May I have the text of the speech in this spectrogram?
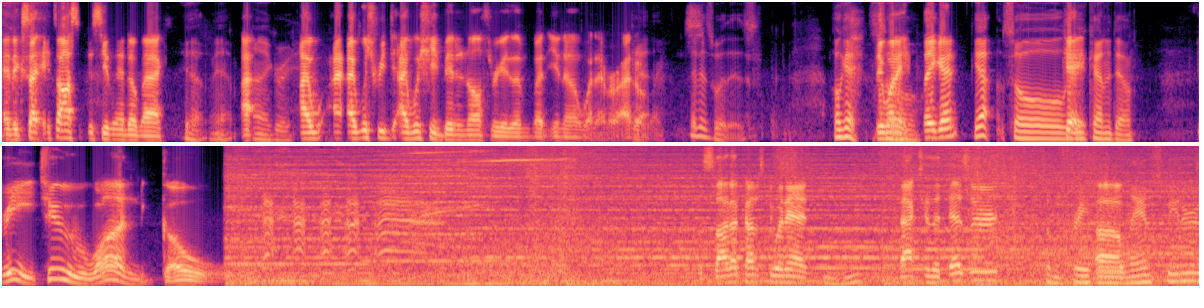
and exciting. It's awesome to see Lando back. Yeah, yeah, I- I, agree. I, I, I wish we I wish he'd been in all three of them, but you know, whatever. I don't Yeah, like. It is what it is. Okay, Do you want to play again? Yeah, so Okay. you count it down. Three, two, one, go. Saga comes to an end. Mhm. Back to the desert, Some crazy Uh, land speeders.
